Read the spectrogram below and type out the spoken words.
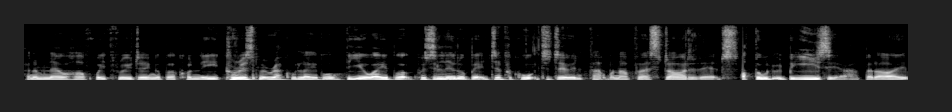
and I'm now halfway through doing a book on the Charisma record label. The UA book was a little bit difficult to do. In fact, when I first started it, I thought it would be easier, but I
